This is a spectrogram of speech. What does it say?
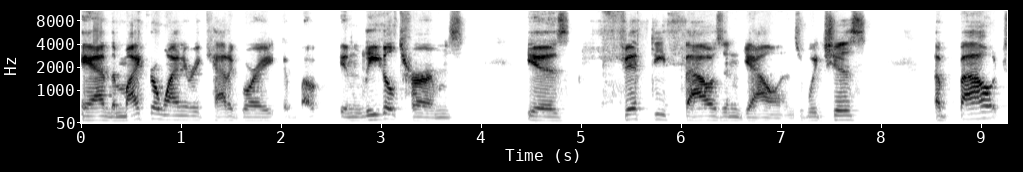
And the micro winery category uh, in legal terms is 50,000 gallons, which is about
